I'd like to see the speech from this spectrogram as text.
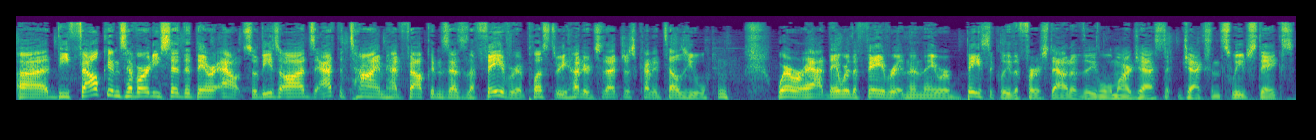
Uh, the Falcons have already said that they were out. So these odds at the time had Falcons as the favorite, plus 300. So that just kind of tells you where we're at. They were the favorite, and then they were basically the first out of the Lamar Jackson, Jackson sweepstakes.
